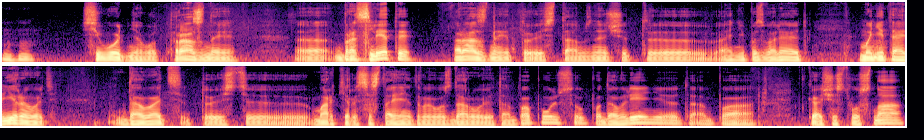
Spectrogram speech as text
Угу. Сегодня вот разные э, браслеты, разные, то есть там, значит, э, они позволяют мониторировать, давать, то есть э, маркеры состояния твоего здоровья там по пульсу, по давлению, там по качеству сна.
